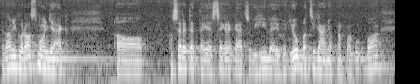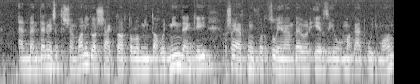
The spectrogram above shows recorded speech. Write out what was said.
Tehát amikor azt mondják a, a szeretetteljes szegregációi hívei, hogy jobb a cigányoknak magukban, Ebben természetesen van igazságtartalom, mint ahogy mindenki a saját komfortzójánán belül érzi jó magát, úgymond,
